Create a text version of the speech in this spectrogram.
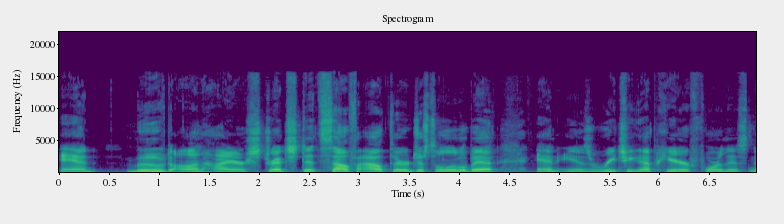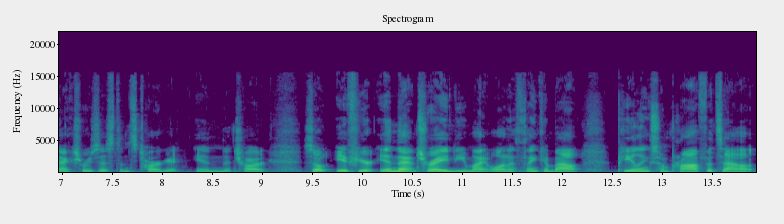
and moved on higher, stretched itself out there just a little bit, and is reaching up here for this next resistance target in the chart. So if you're in that trade, you might want to think about peeling some profits out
